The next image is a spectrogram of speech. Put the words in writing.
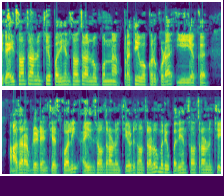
ఇక ఐదు సంవత్సరాల నుంచి పదిహేను సంవత్సరాల లోపు ఉన్న ప్రతి ఒక్కరు కూడా ఈ యొక్క ఆధార్ అప్డేట్ అని చేసుకోవాలి. ఐదు సంవత్సరాల నుంచి ఏడు సంవత్సరాలు మరియు పదిహేను సంవత్సరాల నుంచి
